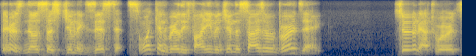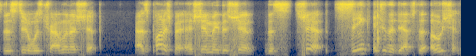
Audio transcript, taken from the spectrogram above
There is no such gem in existence. One can rarely find even a gem the size of a bird's egg. Soon afterwards, the student was traveling a ship. As punishment, Hashem made the ship, the ship sink into the depths of the ocean.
